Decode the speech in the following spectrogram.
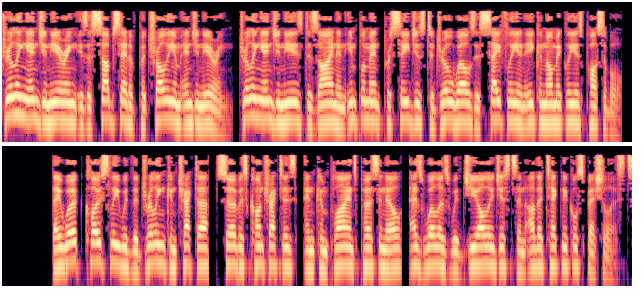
Drilling engineering is a subset of petroleum engineering. Drilling engineers design and implement procedures to drill wells as safely and economically as possible. They work closely with the drilling contractor, service contractors, and compliance personnel, as well as with geologists and other technical specialists.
